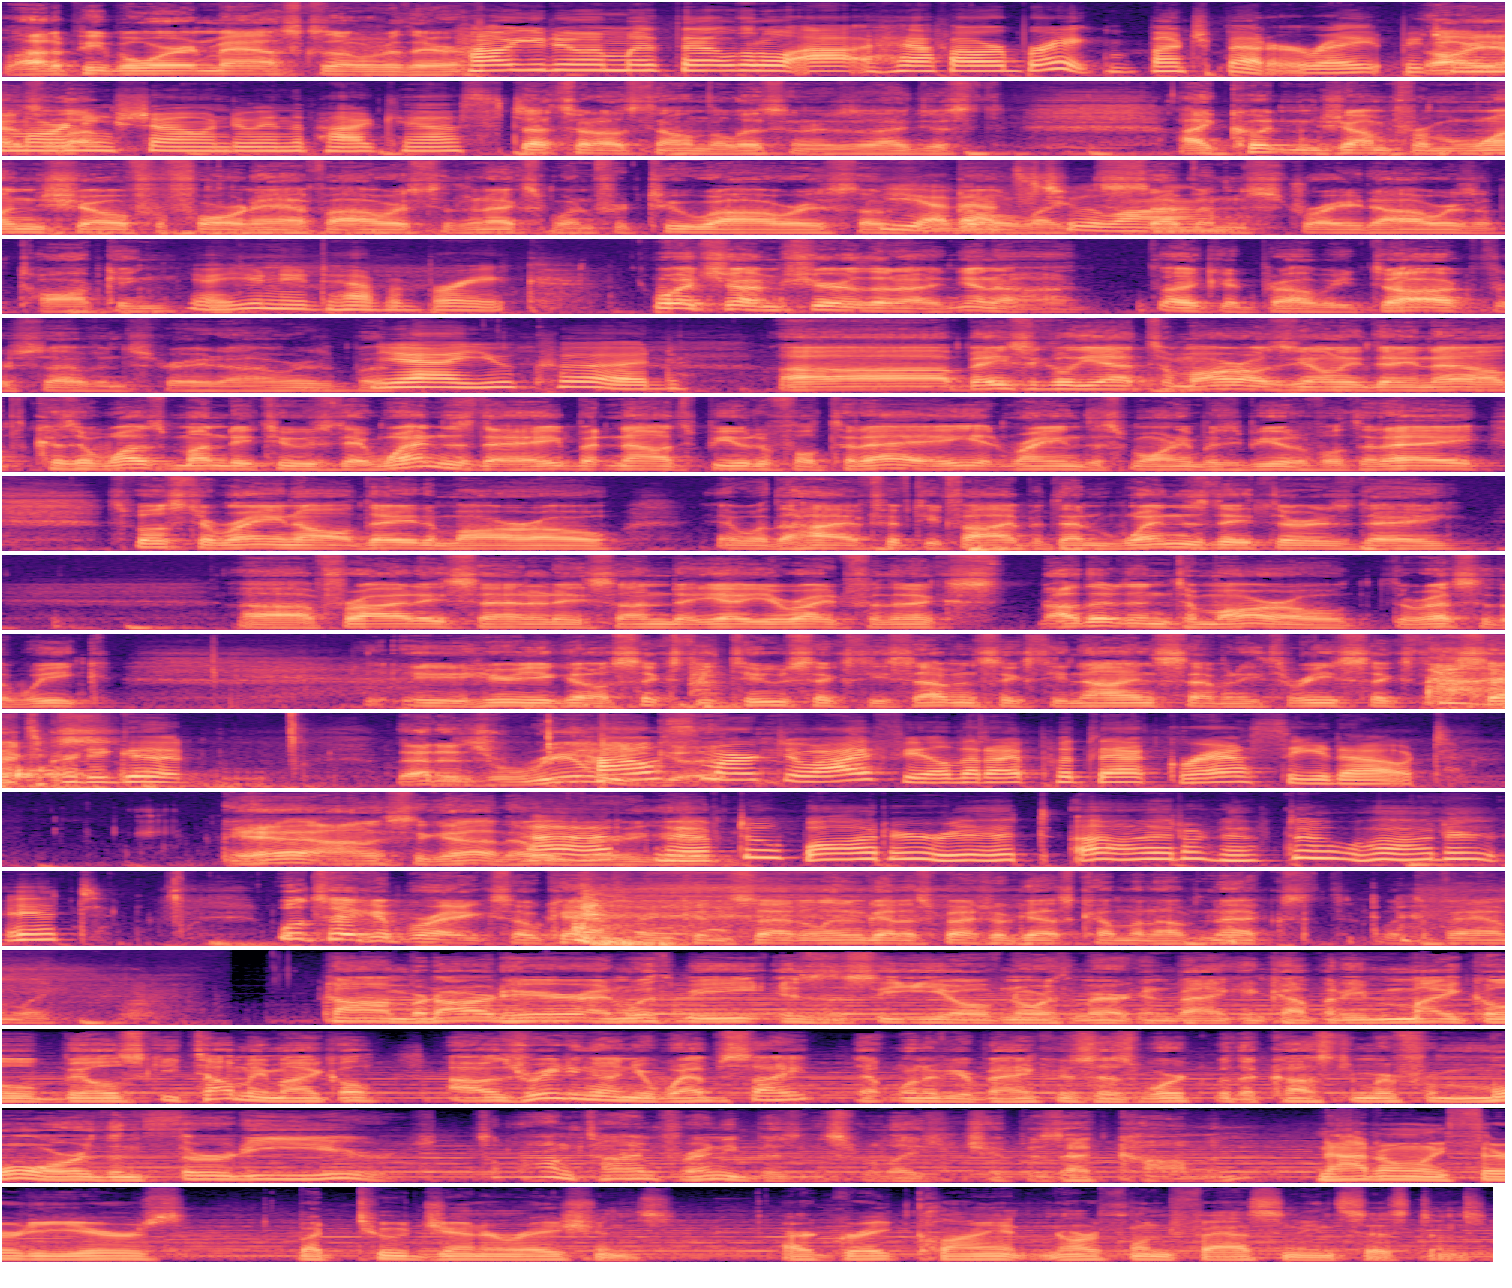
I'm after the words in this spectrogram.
A lot of people wearing masks over there. How are you doing with that little uh, half hour break? Much better, right? Between Oh, yeah, the morning show and doing the podcast. That's what I was telling the listeners. I just, I couldn't jump from one show for four and a half hours to the next one for two hours. So Yeah, that's like too long. seven straight hours of talking, Yeah, you need to have a break. which I'm sure that I, you know, I could probably talk for seven straight hours, but Yeah, you could. Uh, basically, yeah, tomorrow's the only day now because it was Monday, Tuesday, Wednesday, but now it's beautiful today. It rained this morning, but it's beautiful today. It's supposed to rain all day tomorrow with a high of 55, but then Wednesday, Thursday, uh, Friday, Saturday, Sunday. Yeah, you're right. For the next, other than tomorrow, the rest of the week, here you go 62, 67, 69, 73, 66. That's pretty good. That is really How good. smart do I feel that I put that grass seed out? Yeah, honest to God, that was I very don't have to water it. I don't have to water it. We'll take a break so Catherine can settle in. Got a special guest coming up next with the family. Tom Barnard here, and with me is the CEO of North American Banking Company, Michael Bilski. Tell me, Michael, I was reading on your website that one of your bankers has worked with a customer for more than 30 years. It's a long time for any business relationship. Is that common? Not only 30 years, but two generations. Our great client, Northland Fastening Systems.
